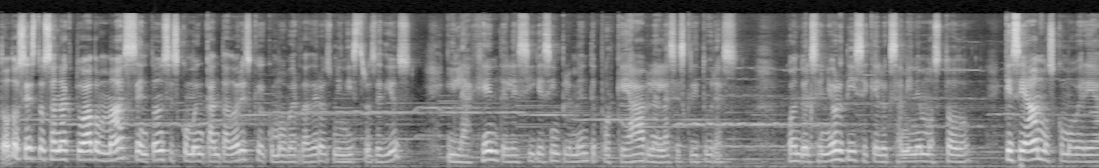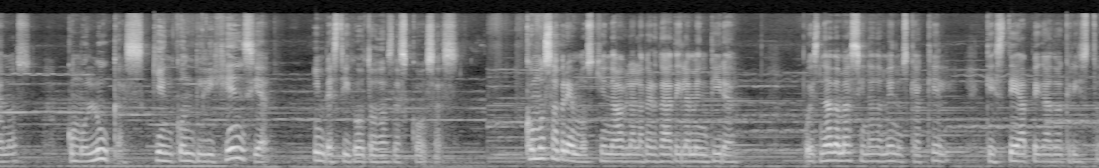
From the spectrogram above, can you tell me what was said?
Todos estos han actuado más entonces como encantadores que como verdaderos ministros de Dios y la gente les sigue simplemente porque hablan las escrituras cuando el Señor dice que lo examinemos todo, que seamos como vereanos, como Lucas, quien con diligencia investigó todas las cosas. ¿Cómo sabremos quién habla la verdad y la mentira? Pues nada más y nada menos que aquel que esté apegado a Cristo,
